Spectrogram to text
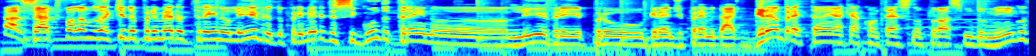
Tá certo, falamos aqui do primeiro treino livre, do primeiro e do segundo treino livre pro Grande Prêmio da Grã-Bretanha que acontece no próximo domingo.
